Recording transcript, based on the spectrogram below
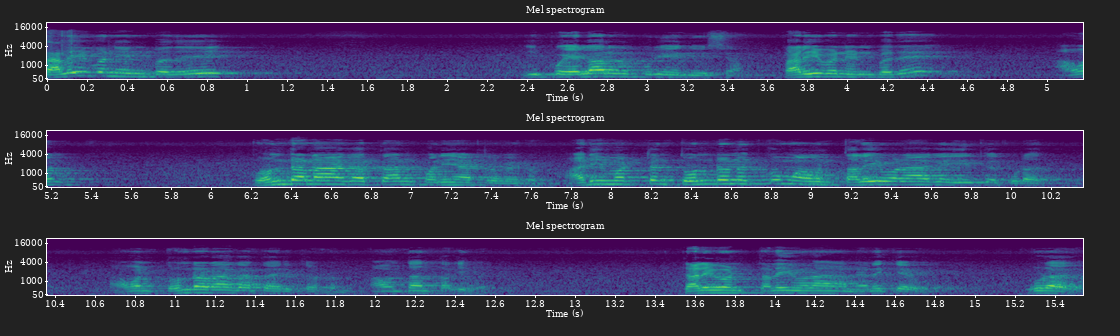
தலைவன் என்பது இப்போ எல்லாருக்கும் புரிய இந்த விஷயம். தலைவன் என்பது அவன் தொண்டனாகத்தான் பணியாற்ற வேண்டும். அடிமட்டன் தொண்டனுக்கும் அவன் தலைவனாக இருக்கக்கூடாது. அவன் தொண்டனாகத்தான் இருக்க வேண்டும். அவன் தான் தலைவன். தலைவன் தலைவனாக நினைக்க கூடாது.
